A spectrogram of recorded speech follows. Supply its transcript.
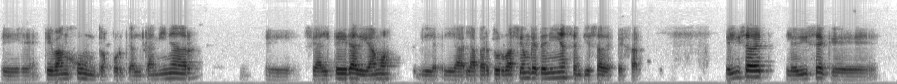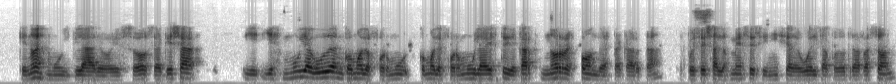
eh, que van juntos, porque al caminar eh, se altera, digamos, la, la perturbación que tenías se empieza a despejar. Elizabeth le dice que, que no es muy claro eso, o sea que ella, y, es muy aguda en cómo, lo formula, cómo le formula esto y Descartes no responde a esta carta, después ella a los meses se inicia de vuelta por otra razón.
